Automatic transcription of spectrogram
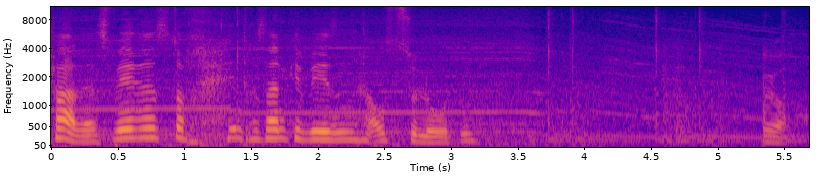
Schade, es wäre es doch interessant gewesen auszuloten. Ja.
